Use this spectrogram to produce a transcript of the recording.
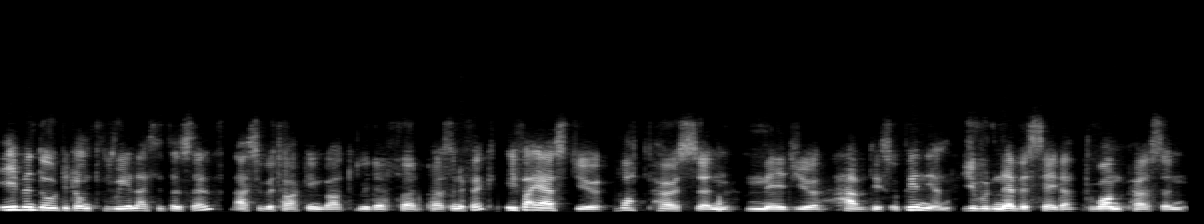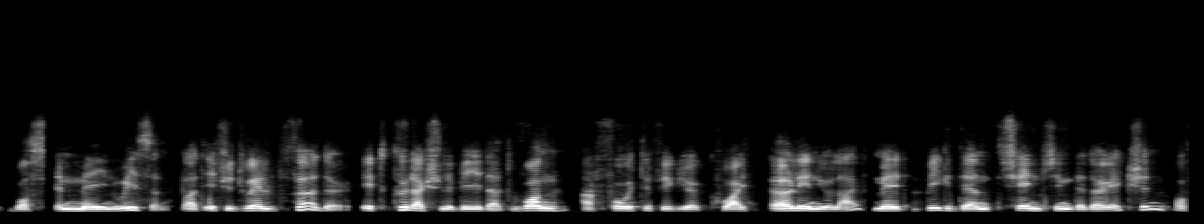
even though they don't realize it themselves, as we were talking about with the third person effect, if I asked you what person made you have this opinion, you would never say that one person was the main reason. But if you dwell further, it could actually be that one authority figure quite early in your life made a big dent changing the direction of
